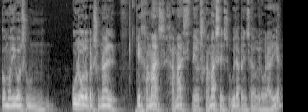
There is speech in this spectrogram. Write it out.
Como digo, es un, logro personal que jamás, jamás, de los jamases hubiera pensado que lograría.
